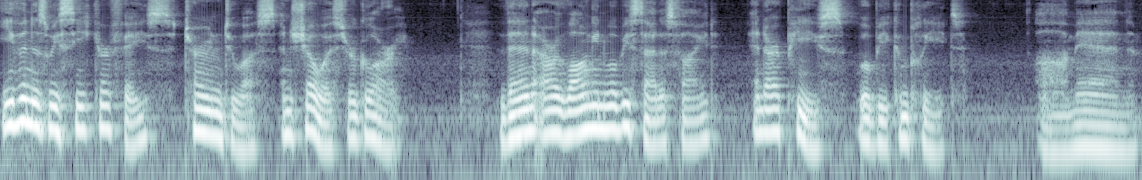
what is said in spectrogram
Even as we seek your face, turn to us and show us your glory. Then our longing will be satisfied, and our peace will be complete. Amen.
